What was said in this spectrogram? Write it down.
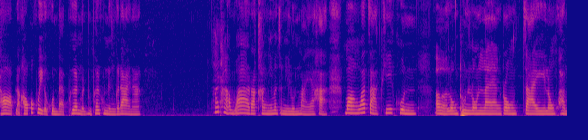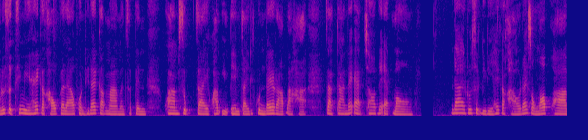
ชอบ แล้วเขาก็คุยกับคุณแบบเพื่อนเหมือนเป็นเพื่อนคนหนึงก็ได้นะ ถ้าถามว่ารักครั้งนี้มันจะมีลุ้นไหมอะค่ะ มองว่าจากที่คุณออลงทุนลงแรงลงใจลงความรู้สึกที่มีให้กับเขาไปแล้ว ผลที่ได้กลับมามันจะเป็นความสุขใจความอิ่มเอมใจที่คุณได้รับอะค่ะ จากการได้แอบชอบได้แอบมอง ได้รู้สึกดีๆ ให้กับเขาได้ส่งมอบความ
